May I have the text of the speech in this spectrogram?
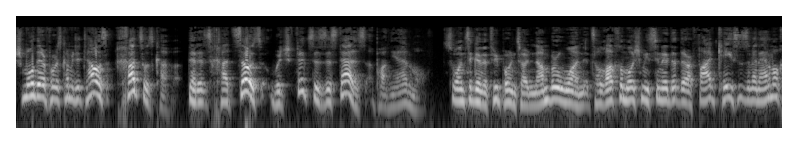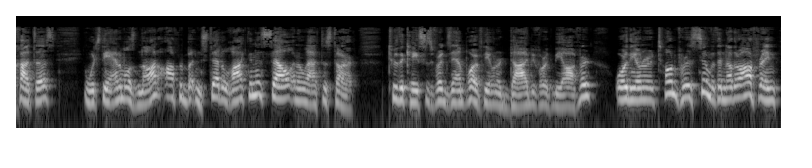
Shmuel therefore is coming to tell us Chatzos Kava, that it's Chatzos which fixes the status upon the animal. So once again, the three points are number one, it's halacha Moshe miSinai that there are five cases of an animal chatas in which the animal is not offered but instead locked in a cell and allowed to starve. Two of the cases, for example, are if the owner died before it could be offered, or the owner atoned for his sin with another offering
